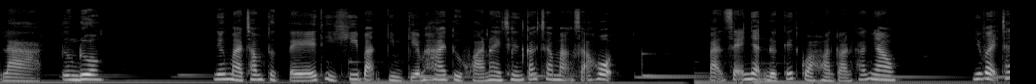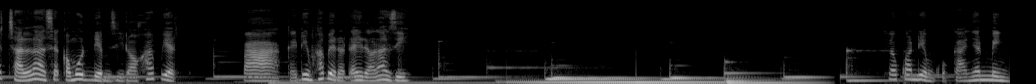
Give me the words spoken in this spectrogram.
là tương đương. Nhưng mà trong thực tế thì khi bạn tìm kiếm hai từ khóa này trên các trang mạng xã hội, bạn sẽ nhận được kết quả hoàn toàn khác nhau. Như vậy chắc chắn là sẽ có một điểm gì đó khác biệt. Và cái điểm khác biệt ở đây đó là gì? Theo quan điểm của cá nhân mình,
